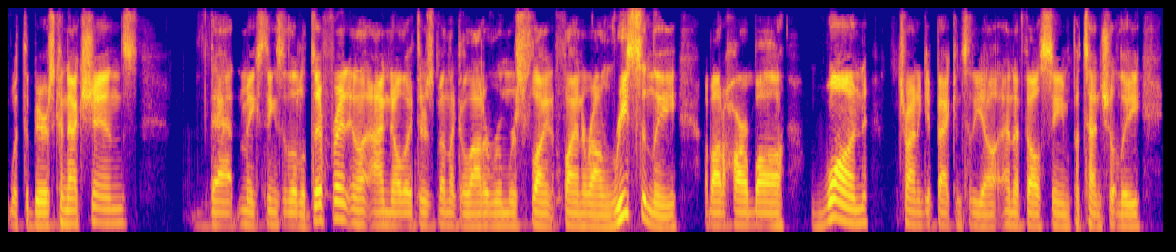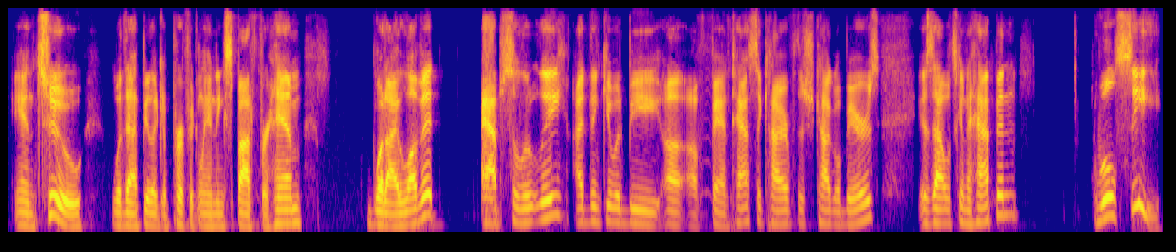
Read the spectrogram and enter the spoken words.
with the Bears connections, that makes things a little different. And I know like there's been like a lot of rumors flying flying around recently about Harbaugh. One, trying to get back into the NFL scene potentially, and two, would that be like a perfect landing spot for him? Would I love it? Absolutely. I think it would be a, a fantastic hire for the Chicago Bears. Is that what's going to happen? We'll see.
